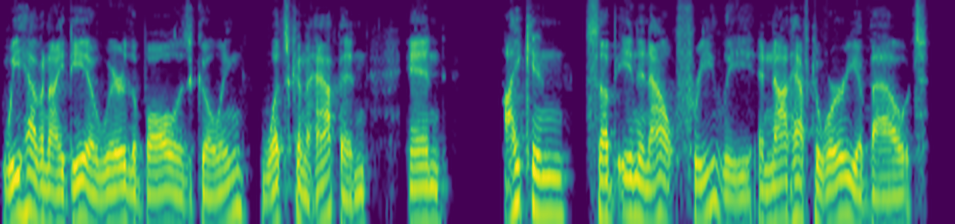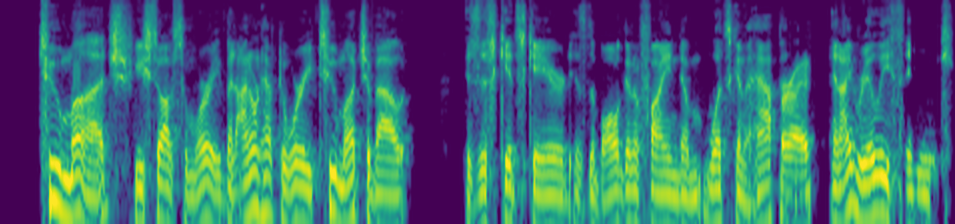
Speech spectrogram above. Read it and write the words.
we have an idea where the ball is going, what's going to happen. And I can sub in and out freely and not have to worry about too much. You still have some worry, but I don't have to worry too much about is this kid scared? Is the ball going to find him? What's going to happen? Right. And I really think,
